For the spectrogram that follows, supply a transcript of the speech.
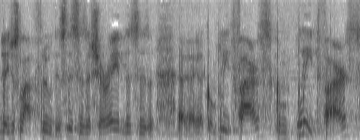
they just laugh through this. This is a charade. This is a, a, a complete farce. Complete farce.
